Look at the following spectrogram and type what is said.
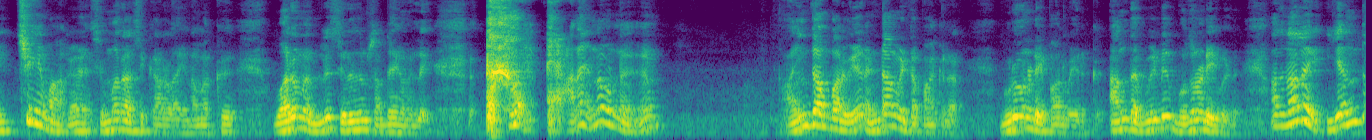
நிச்சயமாக சிம்மராசிக்காரர்களாய் நமக்கு வரும் என்று சிறிதும் சந்தேகம் இல்லை ஆனால் என்ன ஒன்று ஐந்தாம் பார்வையை ரெண்டாம் வீட்டை பார்க்குறார். குருவனுடைய பார்வை இருக்குது அந்த வீடு புதனுடைய வீடு. அதனால் எந்த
